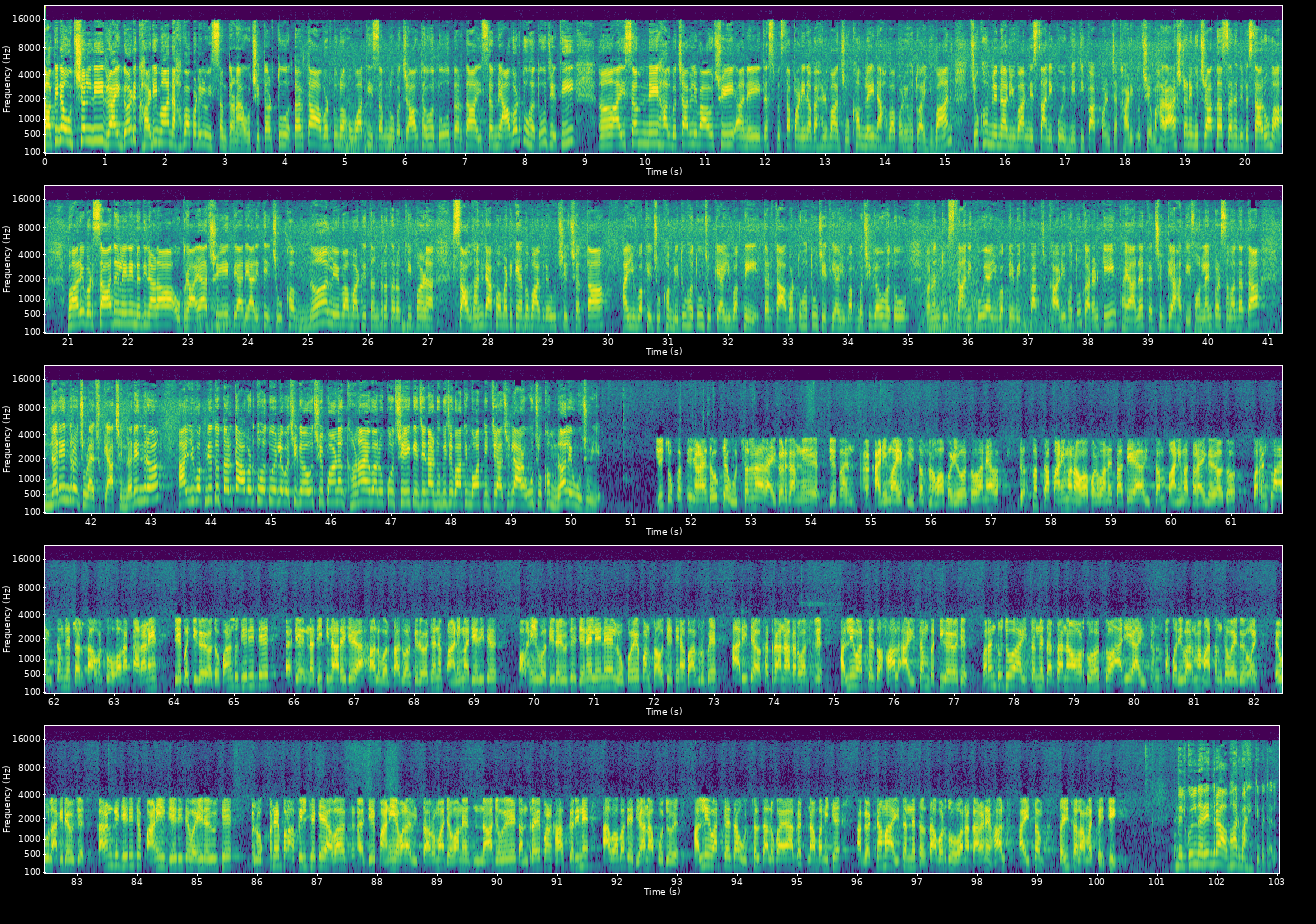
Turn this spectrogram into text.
તાપીના ઉચ્છલની રાયગઢ ખાડીમાં નાહવા પડેલો ઈસમ તણાયો છે. તરતું, તરતા આવડતું ન હોવાથી ઈસમનો બચાવ થયો હતો. તરતા ઈસમને આવડતું હતું, જેથી આ ઈસમને હાલ બચાવી લેવાયો છે અને તસપસતા પાણીના વહેણમાં જોખમ લઈ નાહવા પડ્યો હતો આ યુવાન. જોખમ લેનાર યુવાનને સ્થાનિકોએ મેથી પાક પણ ચખાડ્યો છે. મહારાષ્ટ્ર અને ગુજરાતના સરહદી વિસ્તારોમાં ભારે વરસાદને લઈને નદી નાળા ઉભરાયા છે. ત્યારે આ રીતે જોખમ ન લેવા માટે તંત્ર તરફથી પણ સાવધાની રાખવા માટે કહેવામાં આવી રહ્યું છે. છતાં આ યુવકે જોખમ લીધું હતું, જો કે આ યુવકને તરતા આવડતું હતું, જેથી આ યુવક બચી ગયો હતો. પરંતુ સ્થાનિકોએ આ યુવકને મેથી પાક ચખાડ્યો હતો, કારણ કે ભયાનક જગ્યા હતી. ફોનલાઈન પર સંવાદદાતા નરેન્દ્ર જોડાઈ ચૂક્યા છે. નરેન્દ્ર, આ યુવકને તો તરતા આવડતું હતું એટલે બચી ગયો છે, પણ ઘણા એવા લોકો છે કે જેના ડૂબી જવાથી મોત નીપજ્યા છે, એટલે આવું જોખમ ન લેવું જોઈએ. જે, ચોક્કસથી જણાવી દઉં કે ઉચ્છલના રાયગઢ ગામની જે ખાડીમાં એક ઈસમ નવા પડ્યો હતો અને ધસમસતા પાણીમાં નવા પડવાને સાથે આ ઈસમ પાણીમાં તળાઈ ગયો હતો. પરંતુ આ ઈસમને તરતા આવડતું હોવાના કારણે તે બચી ગયો હતો. પરંતુ જે રીતે, જે નદી કિનારે જે હાલ વરસાદ વરસી રહ્યો છે અને પાણીમાં જે રીતે પાણી વધી રહ્યું છે. જેને લઈને લોકોએ પણ સાવચેતીના ભાગરૂપે આ રીતે અખતરા ના કરવા જોઈએ હાલની વાત કરીએ તો હાલ આ ઈસમ બચી ગયો છે. પરંતુ જો આ ઈસમને તરતા ન આવડતું હોત, તો આજે આ ઈસમના પરિવારમાં માતમ છવાઈ ગયો હોય એવું લાગી રહ્યું છે. કારણ કે જે રીતે પાણી જે રીતે વહી રહ્યું છે, લોકોને પણ અપીલ છે કે આવા જે પાણીવાળા વિસ્તારોમાં જવાને ના જોઈએ. તંત્રએ પણ ખાસ કરીને આ બાબતે ધ્યાન આપવું જોઈએ. હાલની વાત કરીએ તો ઉચ્છલ તાલુકાએ આ ઘટના બની છે. આ ઘટનામાં આ ઈસમને તરતા આવડતું હોવાના કારણે હાલ આ ઈસમ સહી સલામત છે. જી. બિલકુલ નરેન્દ્ર આભાર માહિતી બદલ.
